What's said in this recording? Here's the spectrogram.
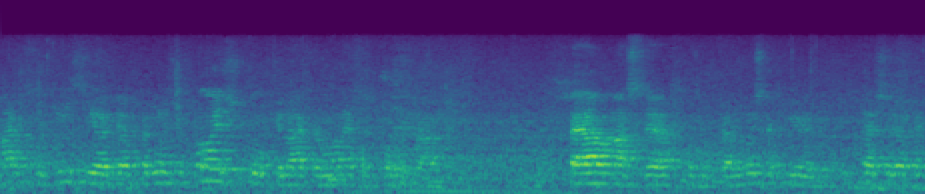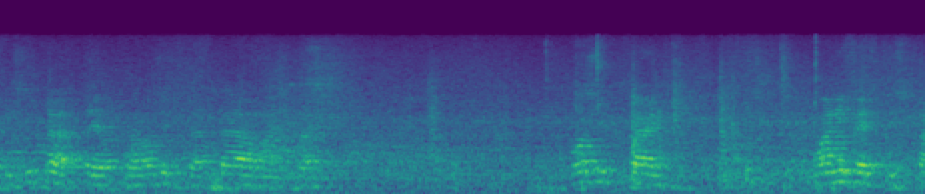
Marxin visioita, jotka niissä toistuukin aika monessa puhutaan pääomassa ja puhutaan muissa kirjoituksissa. Tässä on jotakin sitaatteja, jotka on osittain pääomasta, osittain manifestista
